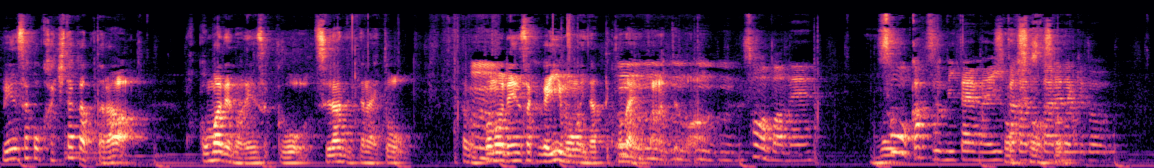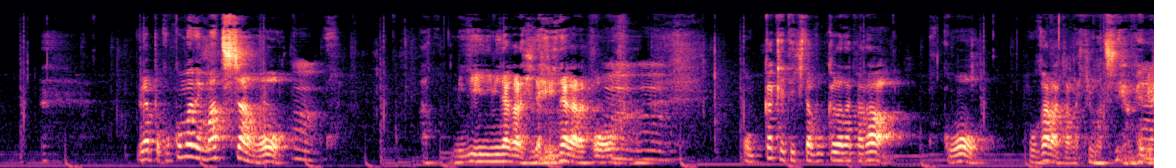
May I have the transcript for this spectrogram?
連作を書きたかったらここまでの連作を貫いてないと多分この連作がいいものになってこないのかなっていうのはうんうんうんうん。そうだね。総括みたいな言い方したらあれだけど。やっぱここまでまちちゃんをうん。あ右に見ながら左に見ながらこう、うんうん。追っかけてきた僕らだからここを朗らかな気持ちで読める、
